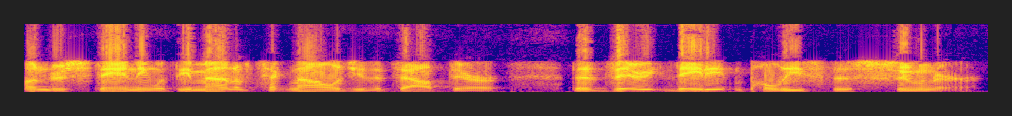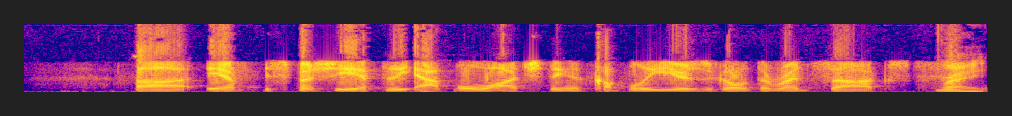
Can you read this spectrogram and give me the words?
understanding with the amount of technology that's out there that they they didn't police this sooner. uh, af- especially after the Apple Watch thing a couple of years ago with the Red Sox. Right.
